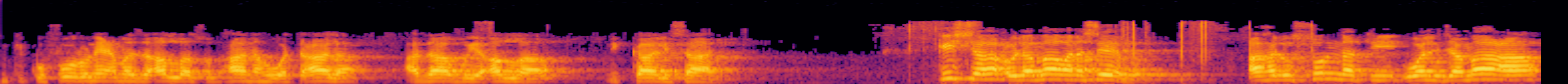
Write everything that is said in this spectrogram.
mkikufuru neema za Allah subhanahu wa ta'ala adhabu ya Allah ni kali sana. Kisha ulama wanasema ahlu sunnati wal jamaa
